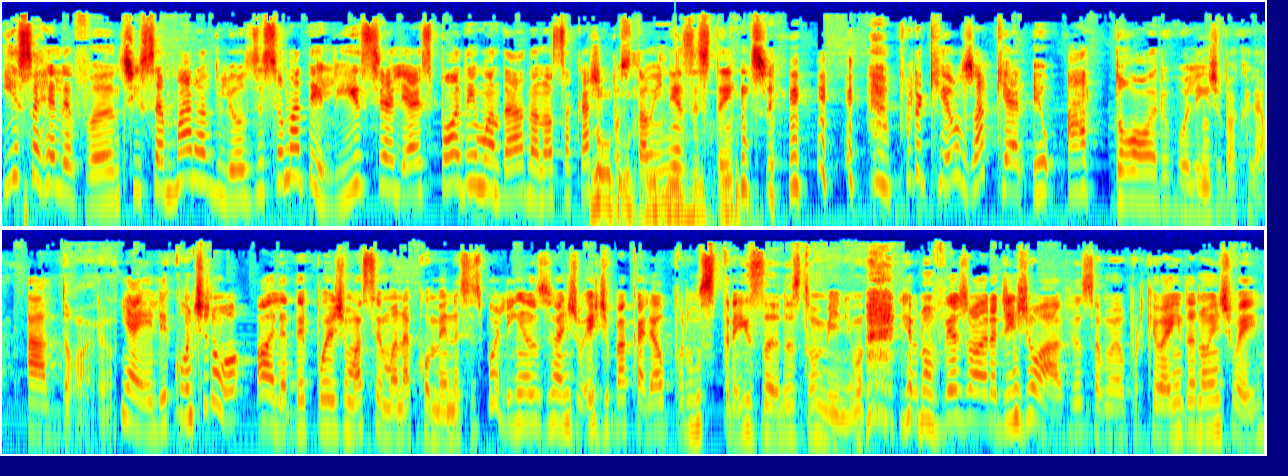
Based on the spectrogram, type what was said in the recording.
Isso é relevante, isso é maravilhoso, isso é uma delícia. Aliás, podem mandar na nossa caixa postal inexistente. Porque eu já quero. Eu adoro bolinho de bacalhau. Adoro. E aí ele continuou. Olha, depois de uma semana comendo esses bolinhos, já enjoei de bacalhau por uns três anos no mínimo. Eu não vejo a hora de enjoar, viu, Samuel? Porque eu ainda não enjoei.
